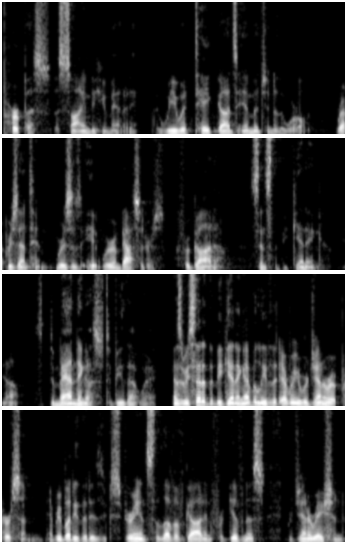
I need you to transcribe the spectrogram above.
purpose assigned to humanity, that we would take God's image into the world, represent Him. Whereas we're ambassadors for God since the beginning. Yeah. It's demanding us to be that way. As we said at the beginning, I believe that every regenerate person, everybody that has experienced the love of God and forgiveness, regeneration,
